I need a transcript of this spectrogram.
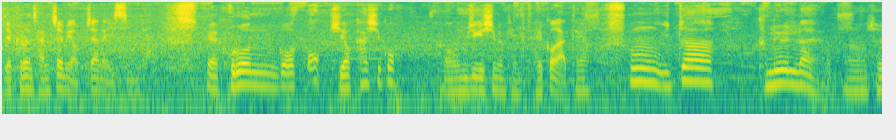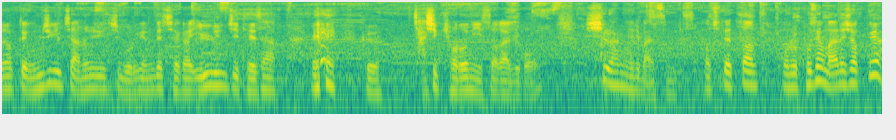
이제 그런 장점이 없지 않아 있습니다. 그러니까 그런 거 꼭 기억하시고 어, 움직이시면 될 것 같아요. 음, 이따 금요일 날 어, 저녁 때 움직일지 안 움직일지 모르겠는데 제가 일륜지 대사에 그 자식 결혼이 있어가지고 쉴 확률이 많습니다. 어찌됐든 오늘 고생 많으셨고요.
